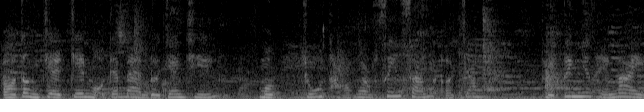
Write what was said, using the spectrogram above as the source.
Ở tầng trệt trên mỗi cái bàn được trang trí một chú thỏ ngọc xinh xắn ở trong thủy tinh như thế này.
